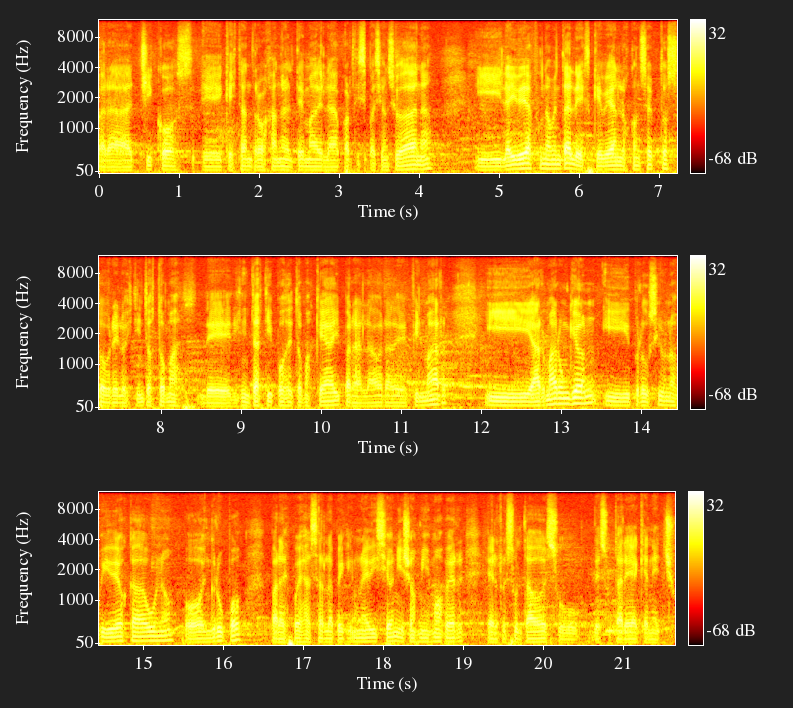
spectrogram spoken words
para chicos eh, que están trabajando en el tema de la participación ciudadana y la idea fundamental es que vean los conceptos sobre los distintos tomas, de distintos tipos de tomas que hay para la hora de filmar y armar un guion y producir unos videos cada uno o en grupo para después hacer una edición y ellos mismos ver el resultado de su, de su tarea que han hecho.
